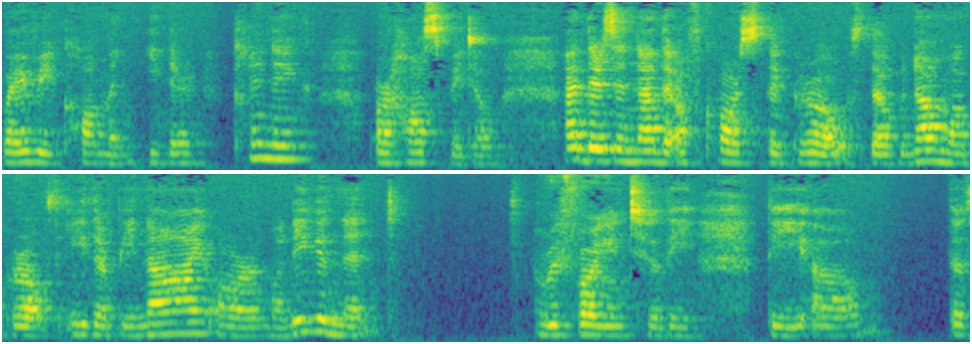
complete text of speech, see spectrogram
very common, either clinic or hospital. And there's another, of course, the growth, the abnormal growth, either benign or malignant, referring to the, the, um, the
